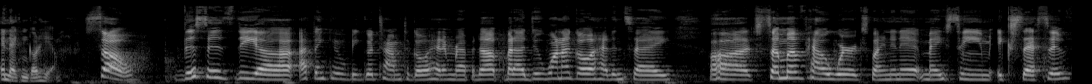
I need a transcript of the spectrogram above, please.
And they can go to hell. So this is the. Uh, I think it would be a good time to go ahead and wrap it up. But I do want to go ahead and say uh, some of how we're explaining it may seem excessive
